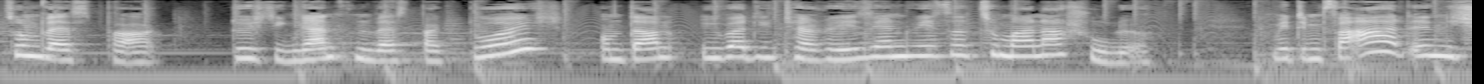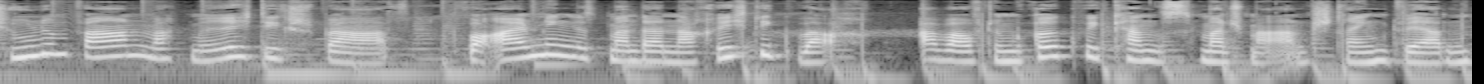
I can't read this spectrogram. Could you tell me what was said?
zum Westpark. Durch den ganzen Westpark durch und dann über die Theresienwiese zu meiner Schule. Mit dem Fahrrad in die Schule fahren macht mir richtig Spaß. Vor allen Dingen ist man danach richtig wach. Aber auf dem Rückweg kann es manchmal anstrengend werden.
